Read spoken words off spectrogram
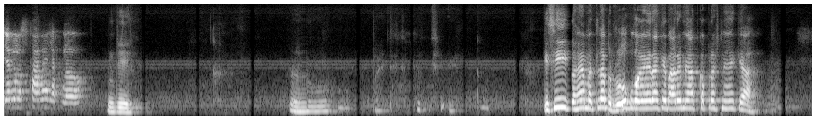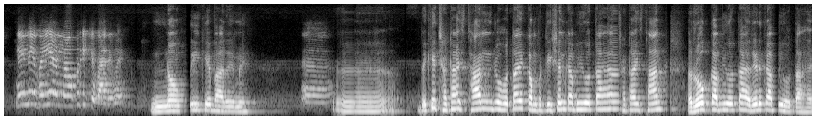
जन्म स्थान है लखनऊ। जी। किसी जो है मतलब रोग वगैरह के बारे में आपका प्रश्न है क्या? नहीं नहीं भैया नौकरी के बारे में। नौकरी के बारे में। अ, अ, देखिए छठा स्थान जो होता है कंपटीशन का भी होता है और छठा स्थान रोग का भी होता है ऋण का भी होता है।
